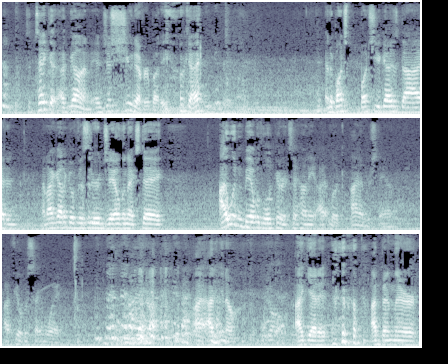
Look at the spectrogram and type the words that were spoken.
to take a, a gun and just shoot everybody, okay, and a bunch bunch of you guys died, and and I got to go visit her in jail the next day. I wouldn't be able to look at her and say, "Honey, I, look, I understand. I feel the same way. I, I, you know, I get it. I've been there.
